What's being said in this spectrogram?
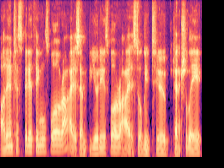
unanticipated things will arise, ambiguities will arise. They'll lead to potentially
